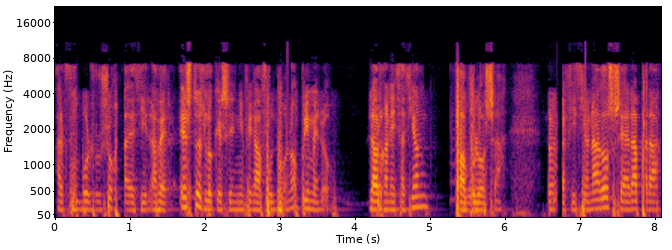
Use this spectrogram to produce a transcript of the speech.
al fútbol ruso para decir, a ver, esto es lo que significa fútbol, ¿no? Primero, la organización fabulosa los aficionados, o sea, era para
